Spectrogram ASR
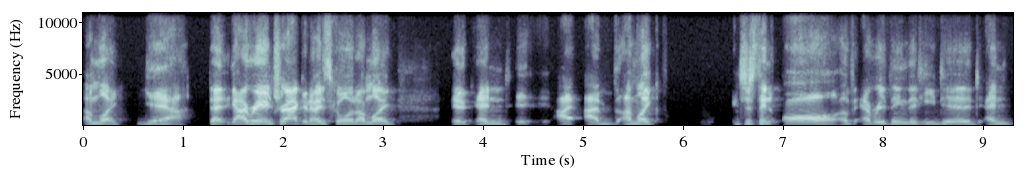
I'm like, yeah, that guy ran track in high school. And I'm like, it, and it, I, I'm, I'm like, just in awe of everything that he did and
